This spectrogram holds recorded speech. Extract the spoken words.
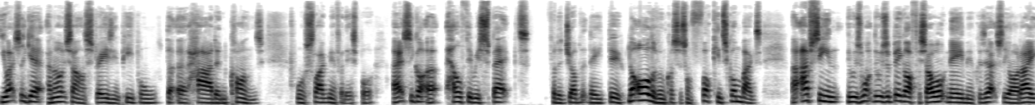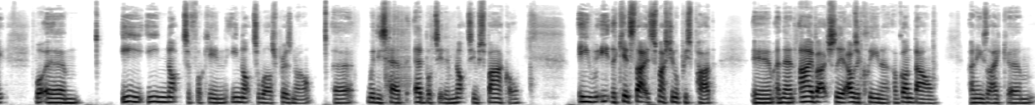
you actually get, I know it sounds strange, and people that are hard and cons will slag me for this, but I actually got a healthy respect for the job that they do. Not all of them, because there's some fucking scumbags. I've seen there was one, there was a big officer. I won't name him because he's actually all right, but um, he he knocked a fucking he knocked a Welsh prisoner out uh, with his head, headbutted him, knocked him sparkle. He, he the kid started smashing up his pad, um, and then I've actually I was a cleaner. I've gone down, and he's like um,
